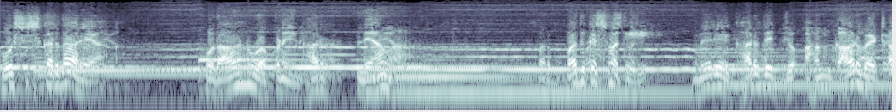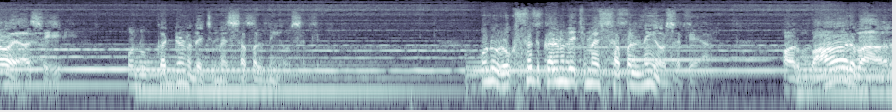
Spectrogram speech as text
ਕੋਸ਼ਿਸ਼ ਕਰਦਾ ਰਿਹਾ, ਖੁਦਾ ਨੂੰ ਆਪਣੇ ਘਰ ਲਿਆਵਾਂ। ਪਰ ਬਦਕਿਸਮਤੀ ਮੇਰੇ ਘਰ ਵਿੱਚ ਜੋ ਅਹੰਕਾਰ ਬੈਠਾ ਹੋਇਆ ਸੀ, ਉਹਨੂੰ ਕੱਢਣ ਵਿੱਚ ਮੈਂ ਸਫਲ ਨਹੀਂ ਹੋ ਸਕਿਆ। ਉਹਨੂੰ ਰੁਖਸਤ ਕਰਨ ਵਿੱਚ ਮੈਂ ਸਫਲ ਨਹੀਂ ਹੋ ਸਕਿਆ। ਔਰ ਬਾਰ-ਬਾਰ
